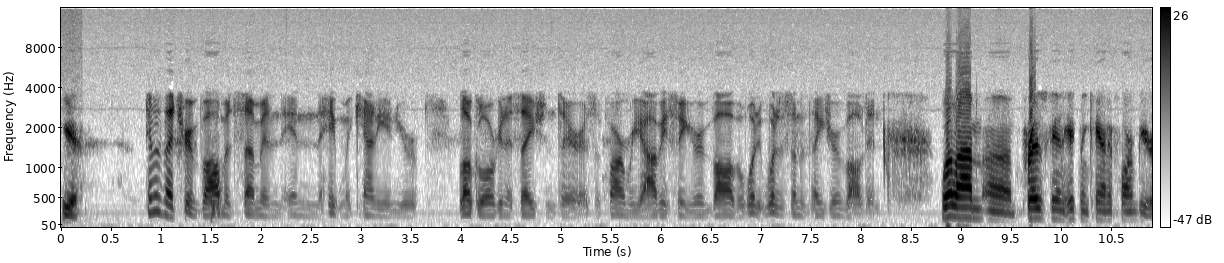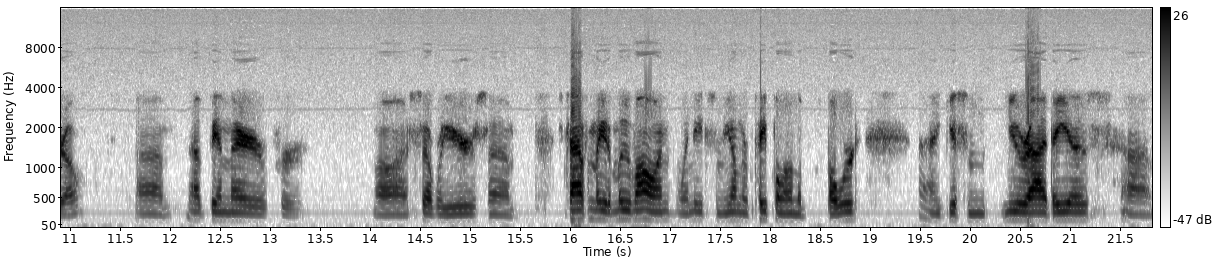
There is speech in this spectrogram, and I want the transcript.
yeah. Tell me about your involvement some in, in Hickman County and your local organizations there. As a farmer, you obviously you're involved, but what what are some of the things you're involved in? Well, I'm uh, president of Hickman County Farm Bureau. Um, I've been there for uh, several years. Um, it's time for me to move on. We need some younger people on the board, uh, get some newer ideas. Uh,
